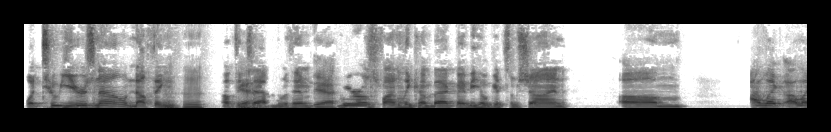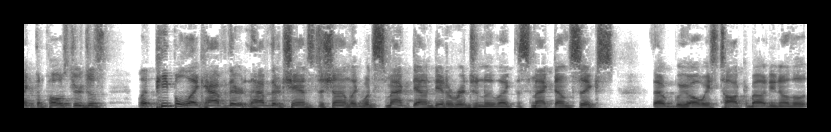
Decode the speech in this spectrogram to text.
what two years now. Nothing. Mhm. Nothing's Yeah. happened with him. Yeah. Miro's finally come back. Maybe he'll get some shine. Um, I like I like the poster. Just let people like have their have their chance to shine, like what SmackDown did originally, like the SmackDown Six that we always talk about. You know, those,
